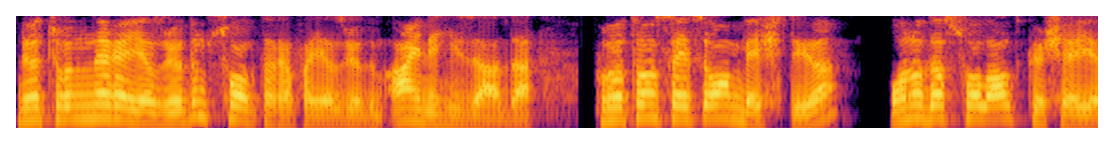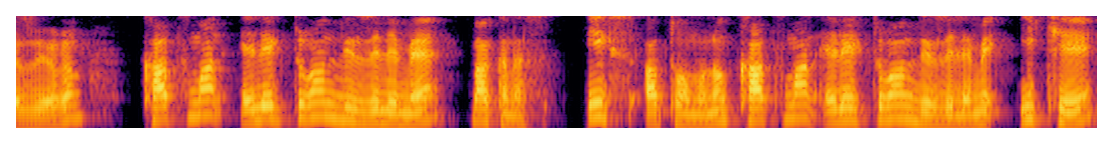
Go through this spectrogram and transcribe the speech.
Nötronu nereye yazıyordum? Sol tarafa yazıyordum. Aynı hizada. Proton sayısı 15 diyor. Onu da sol alt köşeye yazıyorum. Katman elektron dizilimi bakınız X atomunun katman elektron dizilimi 2,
